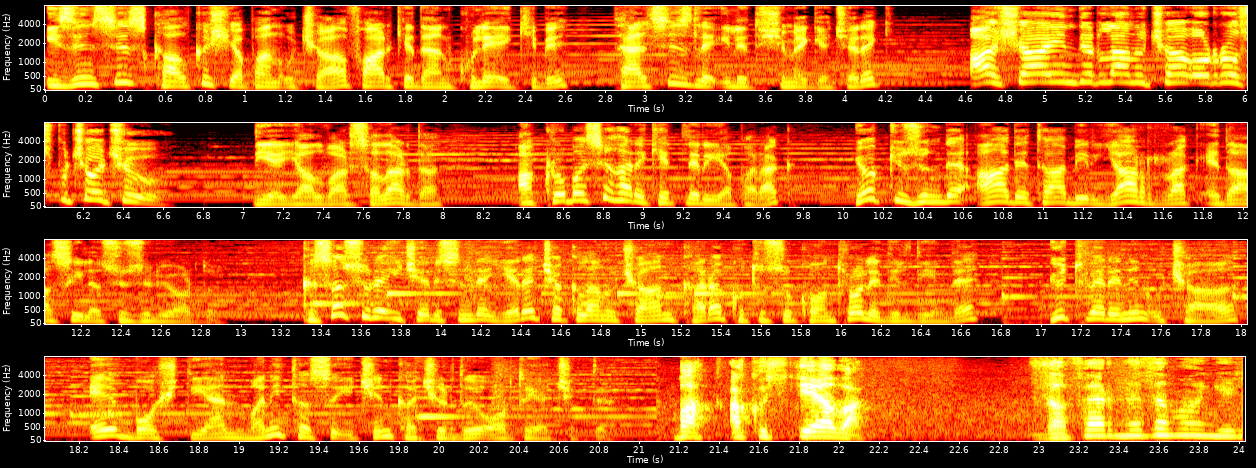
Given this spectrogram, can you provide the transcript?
İzinsiz kalkış yapan uçağı fark eden kule ekibi telsizle iletişime geçerek ''Aşağı indir lan uçağı orospu çocuğu!'' diye yalvarsalar da akrobasi hareketleri yaparak gökyüzünde adeta bir yarrak edasıyla süzülüyordu. Kısa süre içerisinde yere çakılan uçağın kara kutusu kontrol edildiğinde Gütveren'in uçağı ev boş diyen manitası için kaçırdığı ortaya çıktı. Bak akustiğe bak. Zafer ne zaman geliyor?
